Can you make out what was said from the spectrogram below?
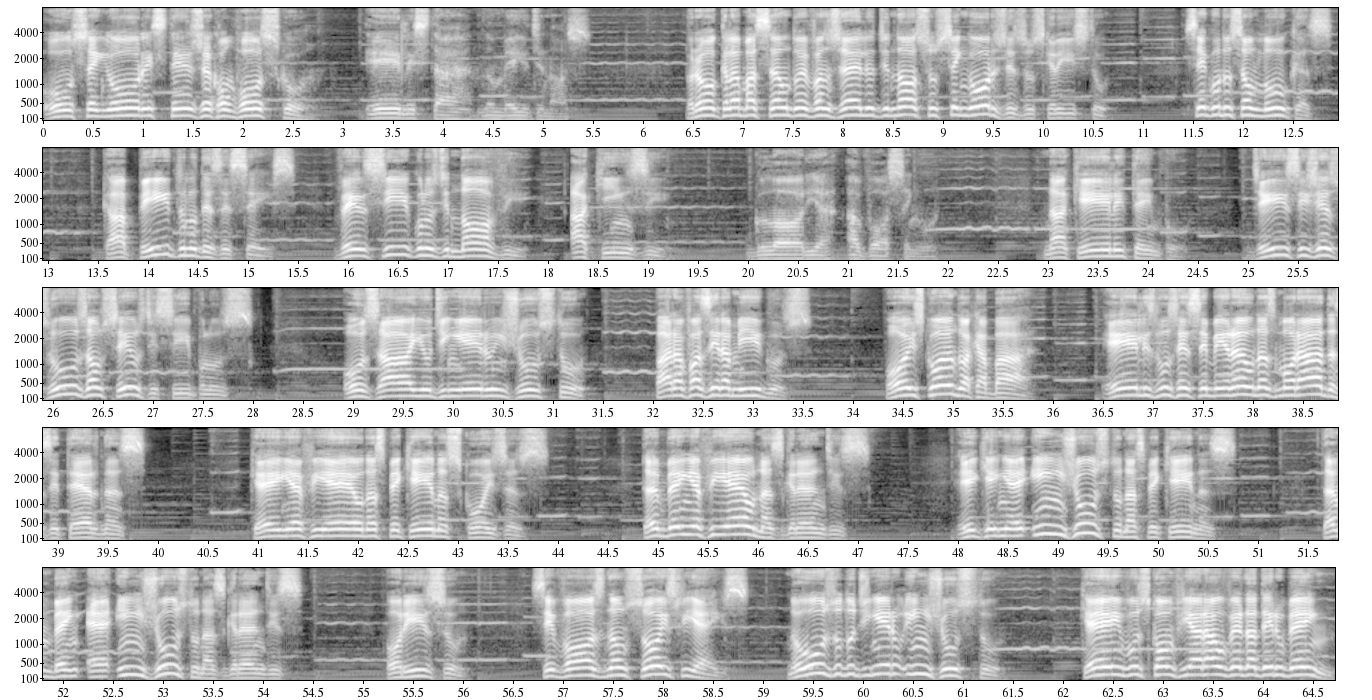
O Senhor esteja convosco, Ele está no meio de nós. Proclamação do Evangelho de Nosso Senhor Jesus Cristo, segundo São Lucas, capítulo 16, versículos de 9 a 15. Glória a Vós, Senhor. Naquele tempo, disse Jesus aos seus discípulos: Usai o dinheiro injusto para fazer amigos, pois quando acabar, eles vos receberão nas moradas eternas. Quem é fiel nas pequenas coisas, também é fiel nas grandes. E quem é injusto nas pequenas, também é injusto nas grandes. Por isso, se vós não sois fiéis no uso do dinheiro injusto, quem vos confiará o verdadeiro bem?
